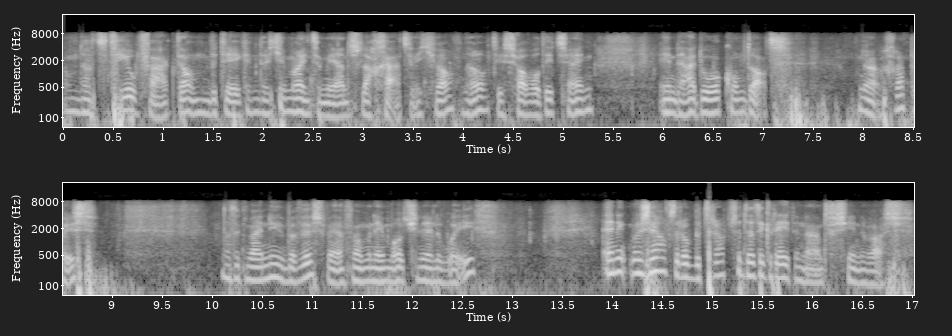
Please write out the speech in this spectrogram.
Omdat het heel vaak dan betekent dat je mind ermee aan de slag gaat. Weet je wel? Nou, het is, zal wel dit zijn. En daardoor komt dat. Nou, grap is dat ik mij nu bewust ben van mijn emotionele wave. En ik mezelf erop betrapte dat ik reden aan het verzinnen was.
